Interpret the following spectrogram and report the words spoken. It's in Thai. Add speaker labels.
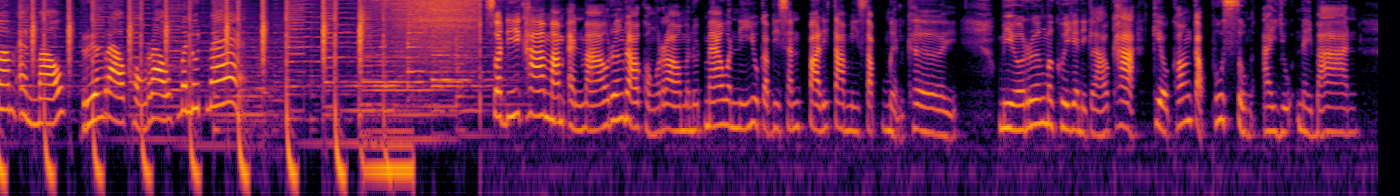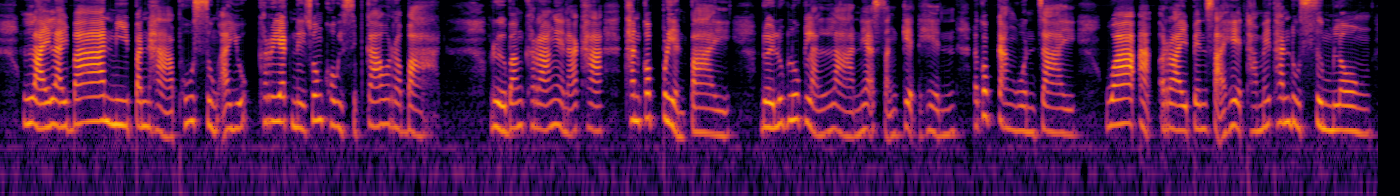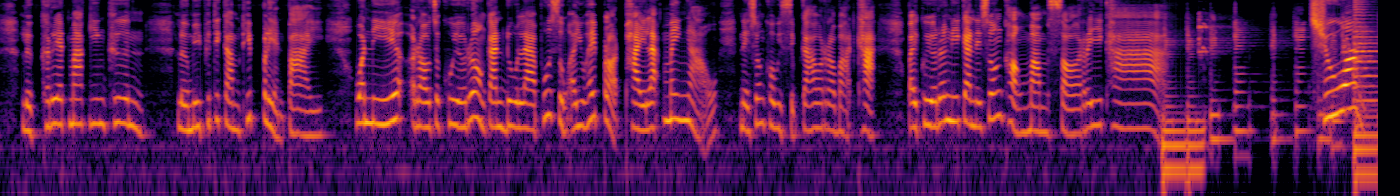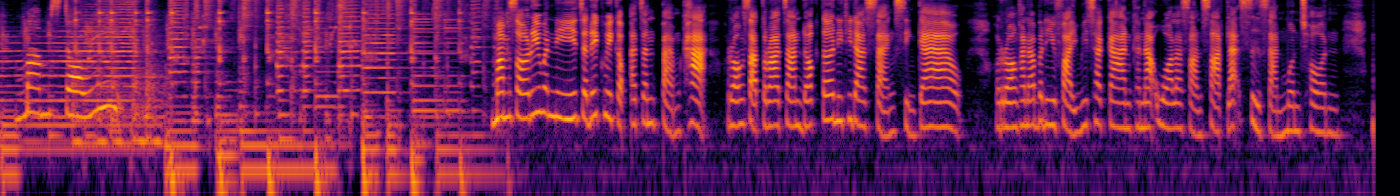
Speaker 1: Mom and Mouth เรื่องราวของเรามนุษย์แม่
Speaker 2: สวัสดีค่ะ Mom and Mouth เรื่องราวของเรามนุษย์แม่วันนี้อยู่กับดิฉันปาริตามีซับเหมือนเคย มีเรื่องมาคุยกันอีกแล้วค่ะ เกี่ยวข้องกับผู้สูงอายุในบ้าน หลายๆ บ้านมีปัญหาผู้สูงอายุเครียดในช่วงโควิด -19 ระบาด หรือบางครั้งเนี่ยนะคะ ท่านก็เปลี่ยนไป โดยลูกๆหลานๆเนี่ยสังเกตเห็นแล้วก็กังวลใจ ว่าอะไรเป็นสาเหตุทำให้ท่านดูซึมลง หรือเครียดมากยิ่งขึ้น หรือมีพฤติกรรมที่เปลี่ยนไป วันนี้เราจะคุยเรื่องของการดูแลผู้สูงอายุให้ปลอดภัยและไม่เหงาในช่วงโควิด -19 ระบาดค่ะ ไปคุยเรื่องนี้กันในช่วงของมัมสอรี่ค่ะ
Speaker 1: ช่วง
Speaker 2: Mom Story Mom Story วันนี้จะได้คุยกับอาจารย์แปมค่ะ รองศาสตราจารย์ ดร นิติดาแสงสิงแก้ว รองคณบดีฝ่ายวิชาการคณะวารสารศาสตร์ และสื่อสารมวลชน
